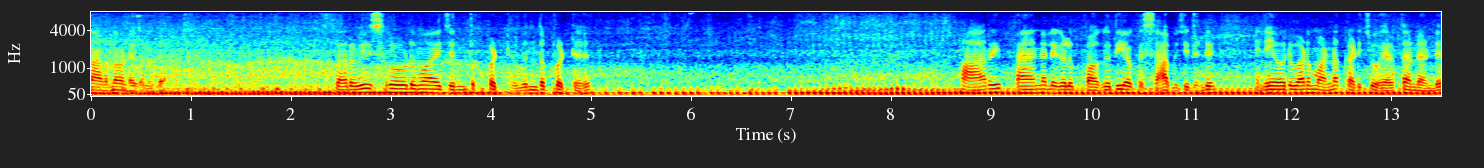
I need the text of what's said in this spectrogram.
നടന്നുകൊണ്ടിരിക്കുന്നത്. സർവീസ് റോഡുമായി ബന്ധപ്പെട്ട് ബന്ധപ്പെട്ട് ആറ് പാനലുകൾ പകുതിയൊക്കെ സ്ഥാപിച്ചിട്ടുണ്ട്. ഇനി ഒരുപാട് മണ്ണൊക്കെ അടിച്ച് ഉയർത്തേണ്ടതുണ്ട്.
